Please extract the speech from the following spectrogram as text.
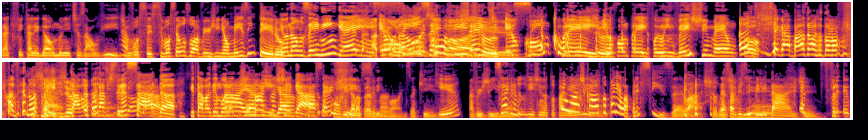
Será que fica legal monetizar o vídeo? Ah, você, se você usou a Virgínia o mês inteiro. Eu não usei ninguém. Até eu não usei. Gente, eu comprei. vídeos. Eu comprei. Foi um investimento. Antes de chegar à base, ela já tava fazendo o vídeo. Tava, eu tava estressada, que tava demorando Ai, demais amiga, pra chegar. tá certo. Convida ela pra vir, blogs, aqui. Que? A Virgínia. Será que a Virgínia toparia? Eu acho que ela toparia, ela precisa, eu acho, Eu dessa acho visibilidade. Fre- é,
